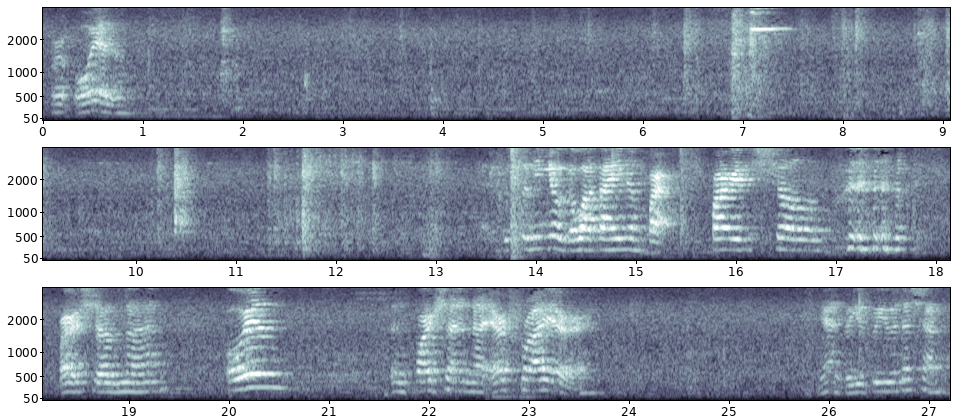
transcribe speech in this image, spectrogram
or oil. Gusto ninyo, gawa tayo ng par partial partial na oil and partial na air fryer. Yan, tuyo-tuyo na siya.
